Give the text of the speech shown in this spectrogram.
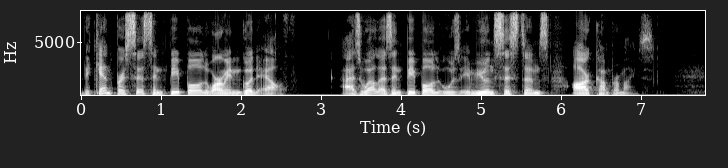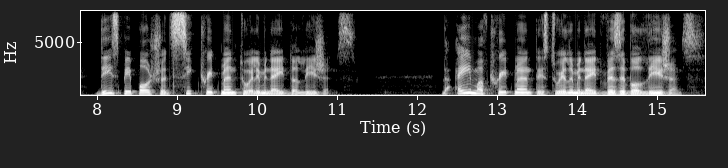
they can persist in people who are in good health, as well as in people whose immune systems are compromised. These people should seek treatment to eliminate the lesions. The aim of treatment is to eliminate visible lesions.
